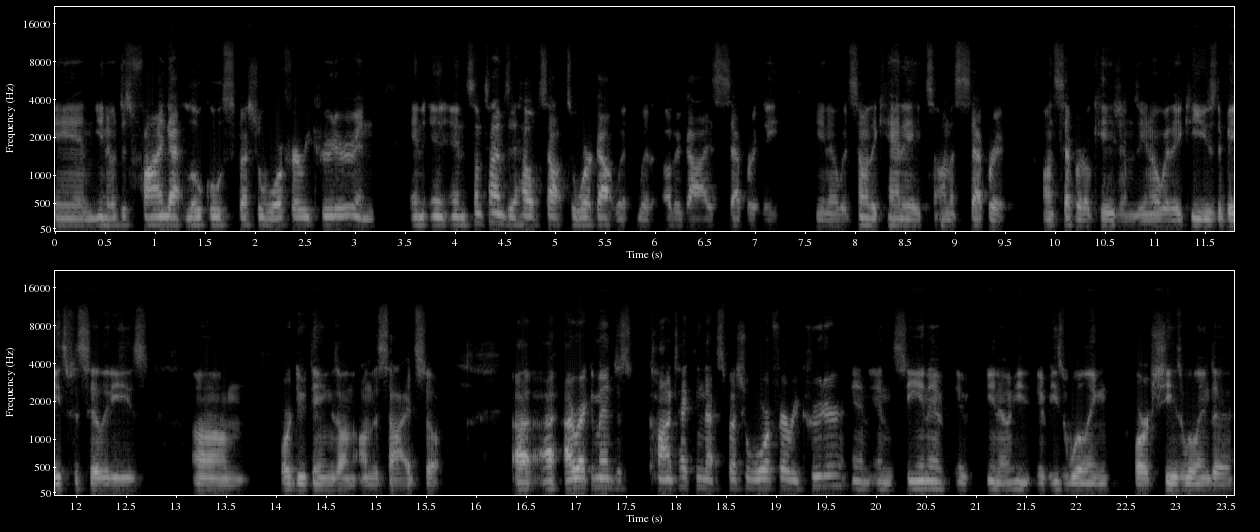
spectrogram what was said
and you know just find that local special warfare recruiter and and and, and sometimes it helps out to work out with with other guys separately you know with some of the candidates on a separate on separate occasions you know where they can use the base facilities um or do things on on the side. So uh, I, I, recommend just contacting that special warfare recruiter and, and seeing if, if you know he if he's willing or she's willing to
